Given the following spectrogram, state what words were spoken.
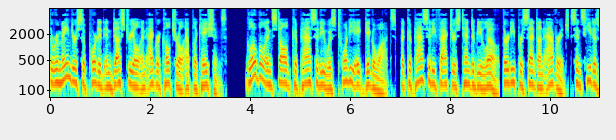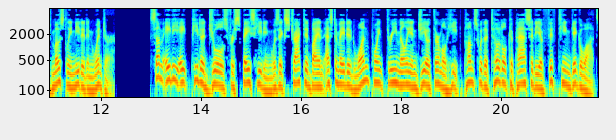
The remainder supported industrial and agricultural applications. Global installed capacity was 28 gigawatts, but capacity factors tend to be low 30% on average since heat is mostly needed in winter. Some 88 petajoules for space heating was extracted by an estimated 1.3 million geothermal heat pumps with a total capacity of 15 gigawatts.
